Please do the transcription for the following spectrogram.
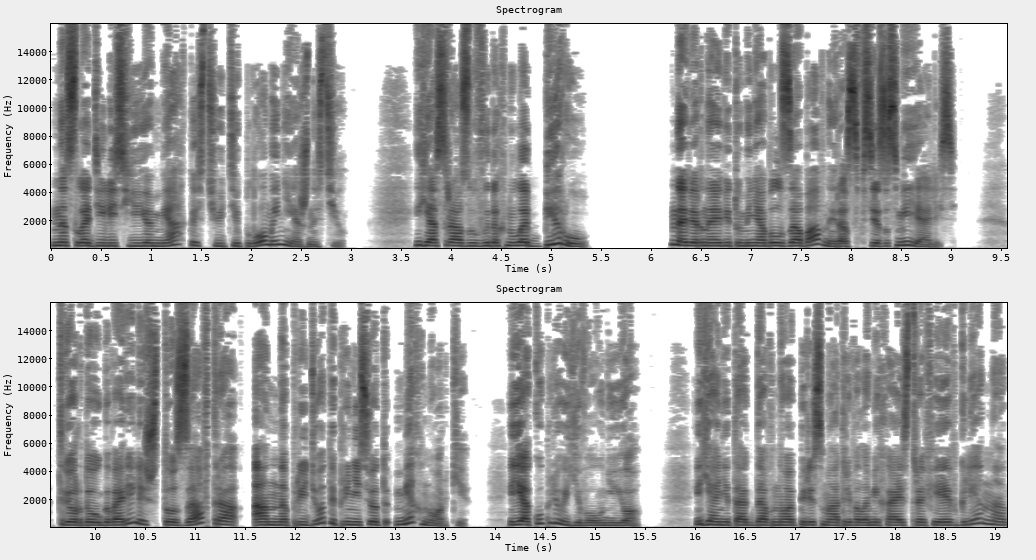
насладились ее мягкостью, теплом и нежностью. Я сразу выдохнула «беру». Наверное, вид у меня был забавный, раз все засмеялись. Твердо уговорились, что завтра Анна придет и принесет мех норки. Я куплю его у нее. Я не так давно пересматривала меха из трофеев Гленна.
